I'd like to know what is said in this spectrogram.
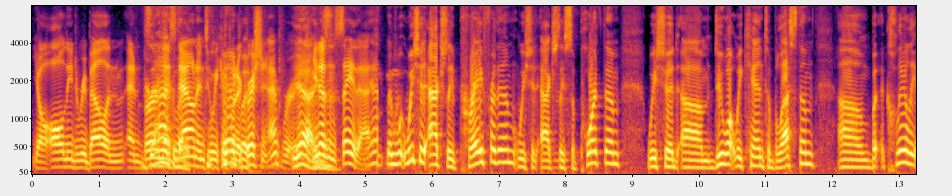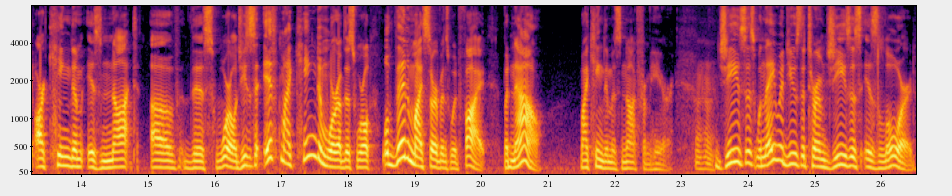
y'all all need to rebel and, and burn this down until we can put a Christian emperor. Yeah, he doesn't say that. Yeah, and we should actually pray for them. We should actually support them. We should um, do what we can to bless them. Um, but clearly, our kingdom is not of this world. Jesus said, If my kingdom were of this world, well, then my servants would fight. But now, my kingdom is not from here. Jesus, when they would use the term Jesus is Lord,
